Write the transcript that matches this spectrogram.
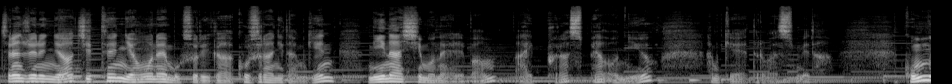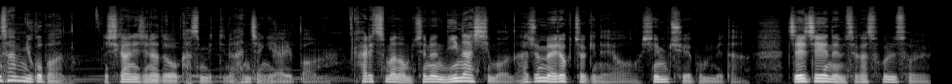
지난주에는요, 짙은 영혼의 목소리가 고스란히 담긴 니나 시몬의 앨범 I Put a Spell on You 함께 들어봤습니다. 0365번 시간이 지나도 가슴이 뛰는 한 장의 앨범 카리스마 넘치는 니나 시몬 아주 매력적이네요. 심취해 봅니다. 제제의 냄새가 솔솔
